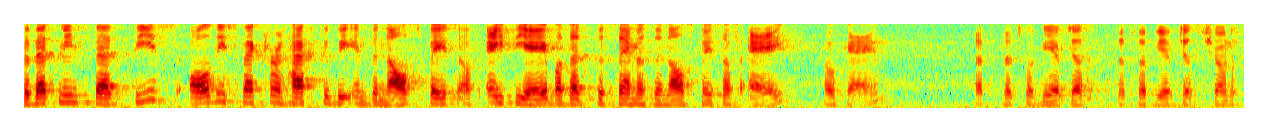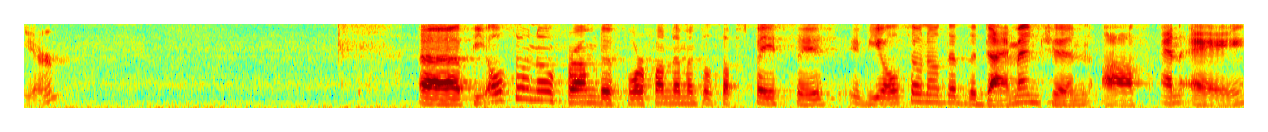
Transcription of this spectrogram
So that means that these, all these vectors have to be in the null space of ATA, but that's the same as the null space of A, okay. That's, that's what we have just, that's what we have just shown here. Uh, we also know from the four fundamental subspaces, we also know that the dimension of NA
